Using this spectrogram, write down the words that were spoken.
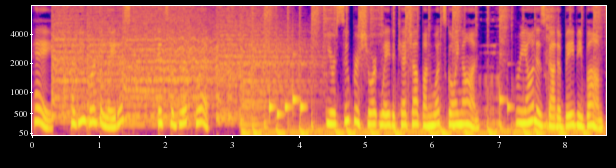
Hey, have you heard the latest? It's the Blip Blip. Your super short way to catch up on what's going on. Rihanna's got a baby bump.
